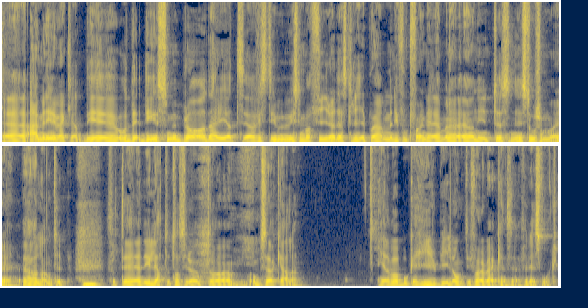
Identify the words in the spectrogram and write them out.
Eh, nej, men det är det verkligen. Det, är, och det, det som är bra där är att, ja, visst det är visserligen bara fyra destillerier på ön, men det är fortfarande, jag menar, ön är inte så stor som eh, Öland typ. Så att det, det är lätt att ta sig runt och, och besöka alla. Det gäller bara att boka hyrbil långt i förväg kan jag säga, för det är svårt.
